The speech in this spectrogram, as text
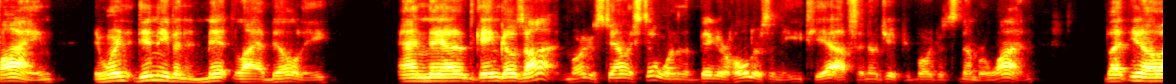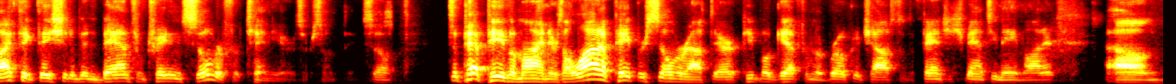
fine. They weren't didn't even admit liability. And the game goes on. Morgan Stanley is still one of the bigger holders in the ETFs. I know JP Morgan's number one, but you know, I think they should have been banned from trading silver for 10 years or something. So it's a pet peeve of mine. There's a lot of paper silver out there people get from a brokerage house with a fancy fancy name on it. Um,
